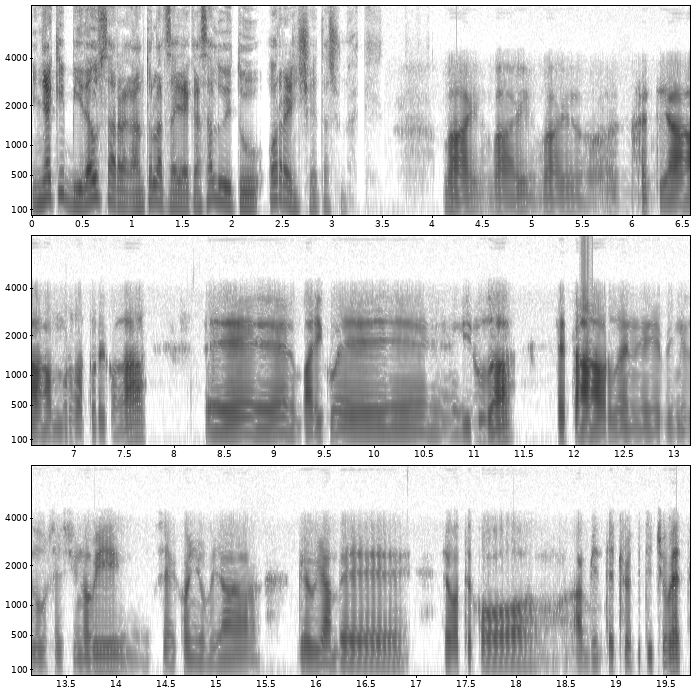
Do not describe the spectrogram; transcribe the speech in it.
Iñaki bidauzarra gantolatzaiak azaldu ditu horren xetasunak. Bai, bai, bai, jentia mordatorriko da, e, bariko e, iru da, eta orduen bini du zezino bi, ze koño, ja, gehuian be egoteko ambiente txue bet.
